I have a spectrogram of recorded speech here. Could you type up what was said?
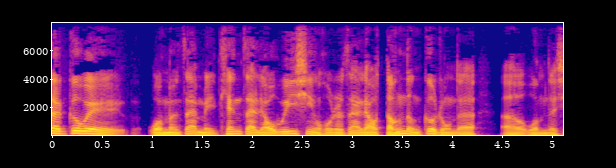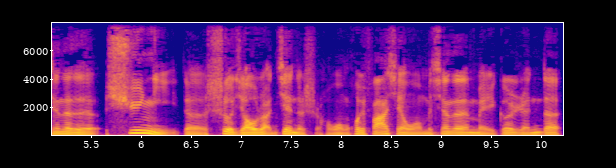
在各位，我们在每天在聊微信或者在聊等等各种的呃，我们的现在的虚拟的社交软件的时候，我们会发现我们现在每个人的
